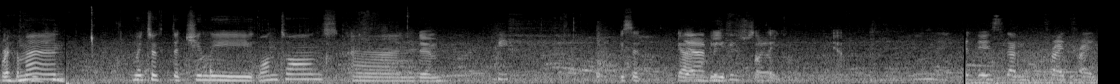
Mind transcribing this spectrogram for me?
Recommend. We took the chili wontons and um, Beef. is it yeah, Yeah, beef, beef is something. Yeah. This then fried fried.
